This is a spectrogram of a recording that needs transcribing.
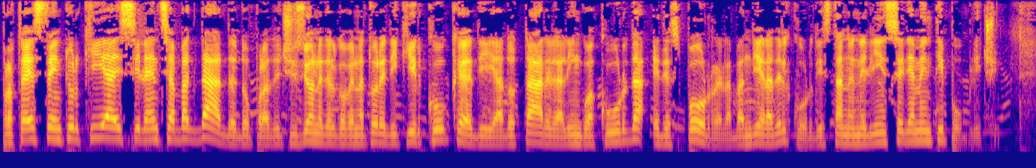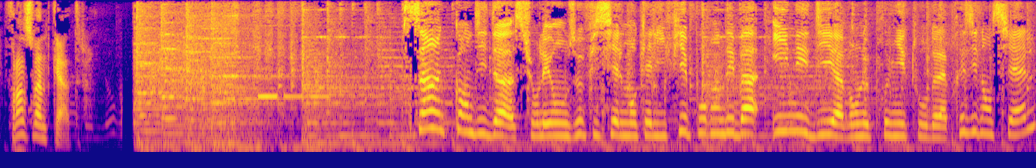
Proteste in Turchia e silenzio a Baghdad dopo la decisione del governatore di Kirkuk di adottare la lingua kurda ed esporre la bandiera del Kurdistan negli insediamenti pubblici. France 24 Cinq candidats sur les onze officiellement qualifiés pour un débat inédit avant le premier tour de la présidentielle.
